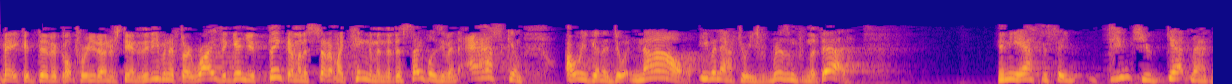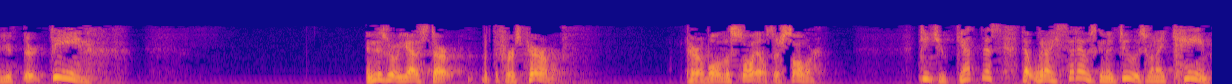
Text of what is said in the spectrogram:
make it difficult for you to understand is that even if I rise again, you think I'm going to set up my kingdom. And the disciples even ask him, Are we going to do it now, even after he's risen from the dead? And he has to say, Didn't you get Matthew 13? And this is where we got to start with the first parable parable of the soils or sower. Did you get this? That what I said I was going to do is when I came,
